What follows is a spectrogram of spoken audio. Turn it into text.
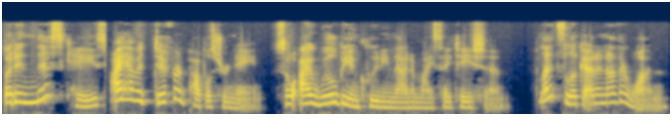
But in this case, I have a different publisher name, so I will be including that in my citation. Let's look at another one.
